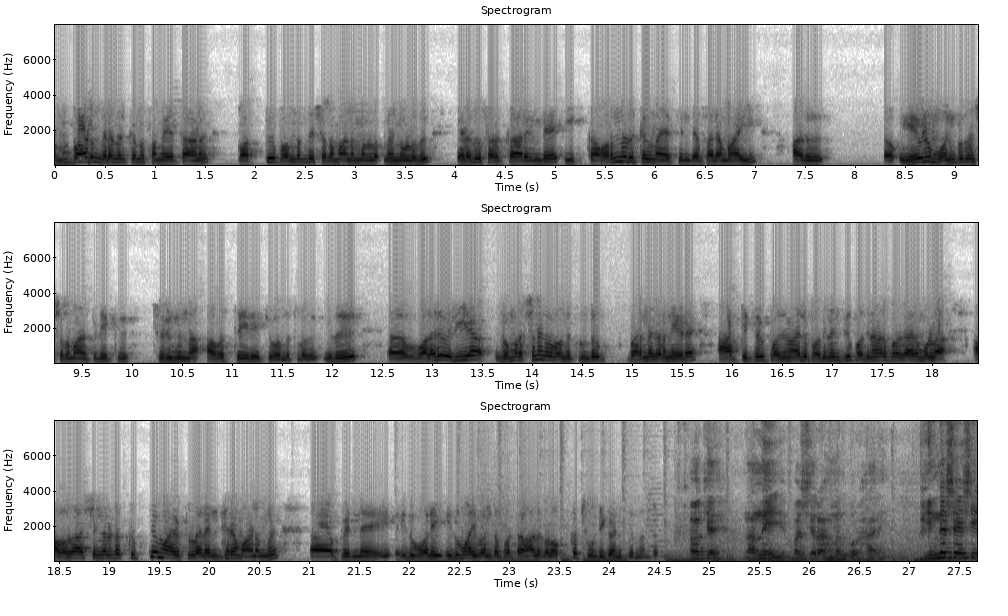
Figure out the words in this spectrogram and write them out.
എമ്പാടും നിലനിൽക്കുന്ന സമയത്താണ് പത്ത് പന്ത്രണ്ട് ശതമാനം എന്നുള്ളത് ഇടതു സർക്കാരിന്റെ ഈ കവർന്നെടുക്കൽ നയത്തിന്റെ ഫലമായി അത് ഏഴും ഒൻപതും ശതമാനത്തിലേക്ക് ചുരുങ്ങുന്ന അവസ്ഥയിലേക്ക് വന്നിട്ടുള്ളത്. ഇത് വളരെ വലിയ വിമർശനങ്ങൾ വന്നിട്ടുണ്ട്. ഭരണഘടനയുടെ ആർട്ടിക്കിൾ പതിനാല് പതിനഞ്ച് പതിനാറ് പ്രകാരമുള്ള അവകാശങ്ങളുടെ കൃത്യമായിട്ടുള്ള ലംഘനമാണെന്ന് പിന്നെ ഇതുപോലെ ഇതുമായി ബന്ധപ്പെട്ട ആളുകളൊക്കെ ചൂണ്ടിക്കാണിക്കുന്നുണ്ട്. ഓക്കെ നന്ദി ബഷീർ അഹമ്മദ് ബുർഹാനി. ഭിന്നശേഷി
